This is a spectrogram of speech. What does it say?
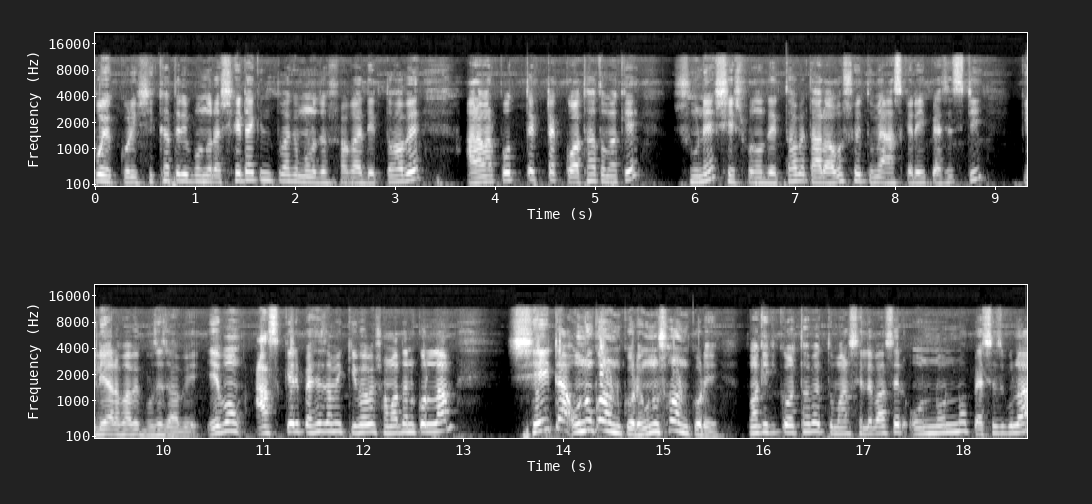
প্রয়োগ করি, শিক্ষার্থী বন্ধুরা সেটা কিন্তু তোমাকে মনোযোগ সহকারে দেখতে হবে। আর আমার প্রত্যেকটা কথা তোমাকে শুনে শেষ পর্যন্ত দেখতে হবে। তাহলে অবশ্যই তুমি আজকের এই প্যাসেজটি ক্লিয়ারভাবে বুঝে যাবে। এবং আজকের প্যাসেজ আমি কীভাবে সমাধান করলাম, সেইটা অনুকরণ করে, অনুসরণ করে তোমাকে কি করতে হবে? তোমার সিলেবাসের অন্য অন্য প্যাসেজগুলা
